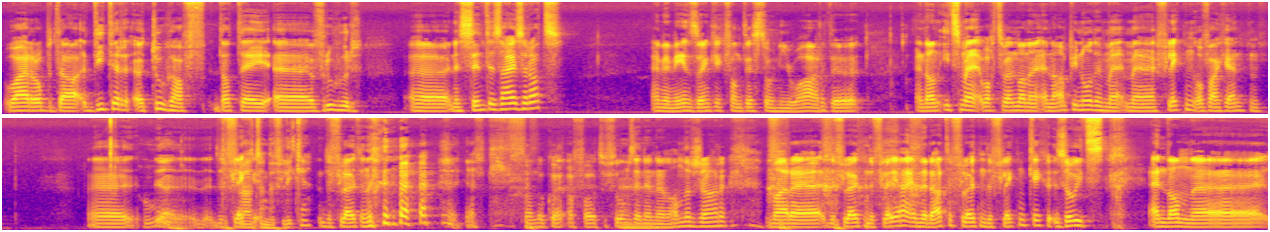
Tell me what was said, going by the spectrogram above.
Waarop dat Dieter toegaf dat hij vroeger een synthesizer had. En ineens denk ik van, het is toch niet waar. De... En dan iets met, wacht, we hebben dan een, een naampje nodig met, met flikken of agenten. Uh, Oeh, de, de, de, fluitende flikken. De fluitende... ja, kan ook een foute film zijn in een ander genre. Maar uh, de fluitende flikken, ja, inderdaad, de fluitende flikken. Kijk, zoiets. En dan, uh,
